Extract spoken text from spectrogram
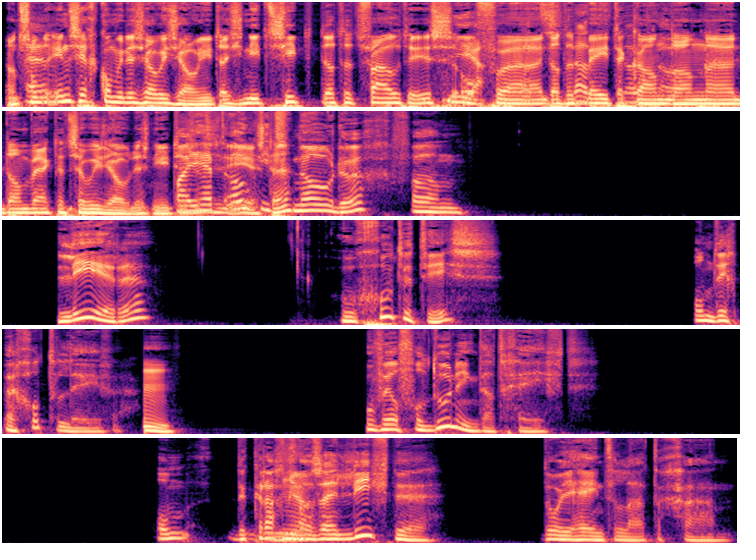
Want zonder En- inzicht kom je er sowieso niet. Als je niet ziet dat het fout is Ja, of eh, dat- dat, het beter dat kan, dan, eh, dan werkt het sowieso dus niet. Maar Dus je hebt ook iets nodig van leren hoe goed het is om dicht bij God te leven. Hmm. Hoeveel voldoening dat geeft. Om de kracht Ja. van zijn liefde door je heen te laten gaan.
